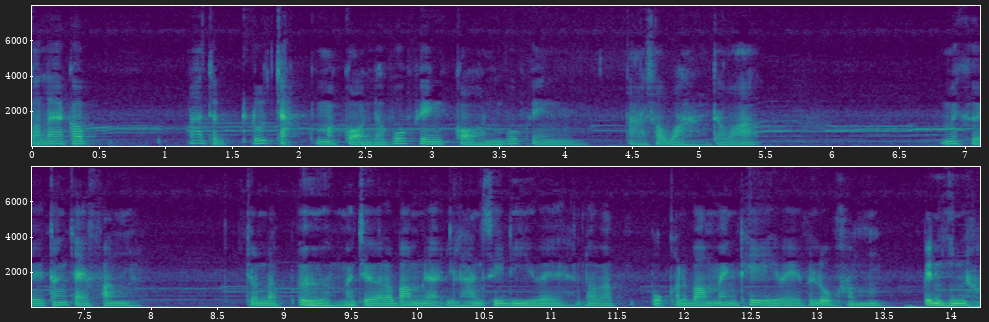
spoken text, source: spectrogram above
ตอนแรกก็น่าจะรู้จักมาก่อนแล้วพวกเพลงก่อน พวกเพลงตาสว่าง แต่ว่าไม่เคยตั้งใจฟัง จนแบบเออ มาเจออัลบั้มเนี้ยอยู่ร้านซีดีเว้ยแล้วแบบปกอัลบั้มแม่งเท่เว้ยเป็นรูปหำเป็นหินห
